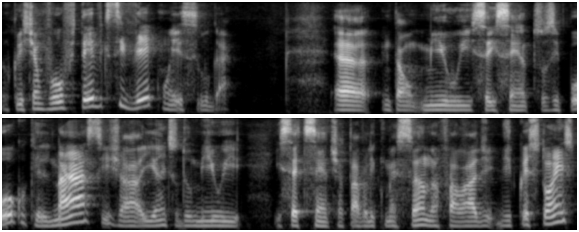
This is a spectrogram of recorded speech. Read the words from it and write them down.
O Christian Wolff teve que se ver com esse lugar. Uh, então, 1600 e pouco que ele nasce, já e antes do 1700 já estava ali começando a falar de, de questões.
